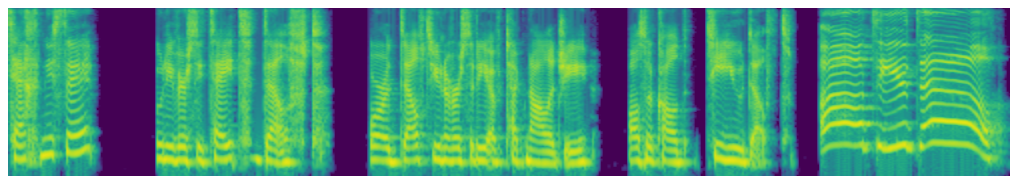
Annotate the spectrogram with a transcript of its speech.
Technische Universiteit Delft, or Delft University of Technology, also called TU Delft. Oh, TU Delft.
